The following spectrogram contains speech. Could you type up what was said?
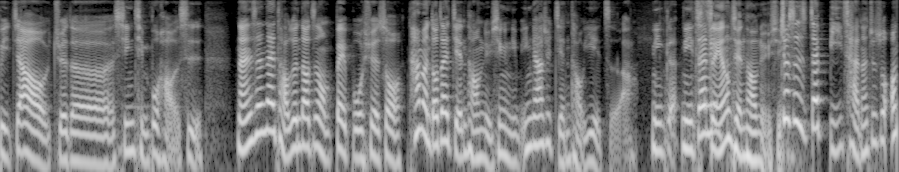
比较觉得心情不好的是。男生在讨论到这种被剥削的时候，他们都在检讨女性，你应该要去检讨业者啊。你跟你在怎样检讨女性？就是在比惨呢，就说哦，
